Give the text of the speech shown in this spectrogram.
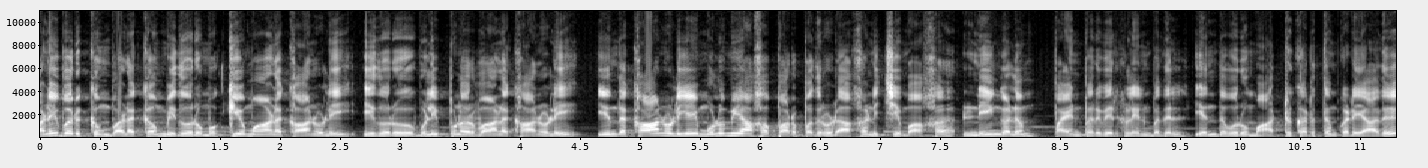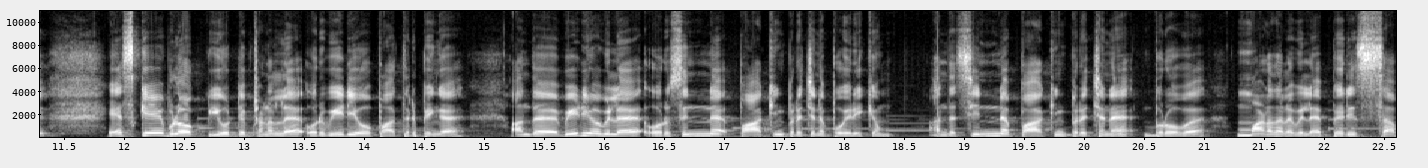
அனைவருக்கும் வணக்கம். இது ஒரு முக்கியமான காணொளி. இது ஒரு விழிப்புணர்வான காணொளி. இந்த காணொளியை முழுமையாக பார்ப்பதனூடாக நிச்சயமாக நீங்களும் பயன்பெறுவீர்கள் என்பதில் எந்த ஒரு மாற்று கருத்தும் கிடையாது. எஸ்கே ப்ளாக் யூடியூப் சேனலில் ஒரு வீடியோ பார்த்துருப்பீங்க. அந்த வீடியோவில் ஒரு சின்ன பார்க்கிங் பிரச்சனை போயிருக்கும். அந்த சின்ன பார்க்கிங் பிரச்சனை ப்ரோவை மனதளவில் பெருசாக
